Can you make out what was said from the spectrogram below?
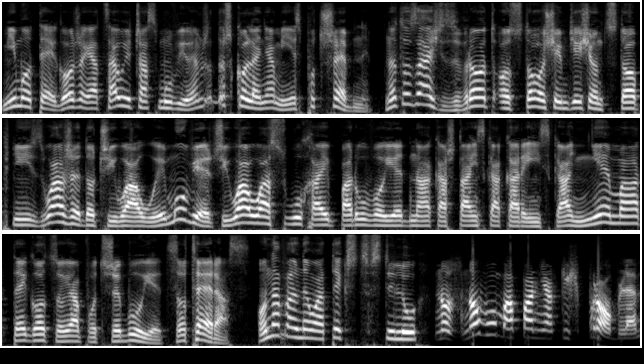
mimo tego, że ja cały czas mówiłem, że do szkolenia mi jest potrzebny. No to zaś zwrot o 180 stopni, złażę do Chihuahui, mówię, Chihuahua, słuchaj, paruwo jedna, kasztańska, karyńska, nie ma tego, co ja potrzebuję, co teraz? Ona walnęła tekst w stylu, no znowu ma pan jakiś problem?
